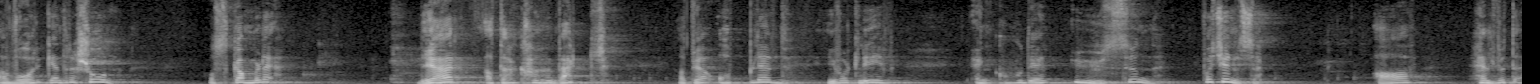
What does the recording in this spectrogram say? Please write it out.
av vår generasjon, og skammer det, det er at det har vært at vi har opplevd i vårt liv en god del usunn forkynnelse av helvete.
